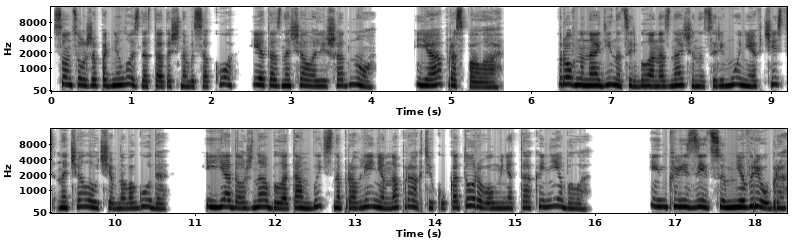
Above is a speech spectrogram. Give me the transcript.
Солнце уже поднялось достаточно высоко, и это означало лишь одно – я проспала. Ровно на одиннадцать была назначена церемония в честь начала учебного года, и я должна была там быть с направлением на практику, которого у меня так и не было. Инквизицию мне в ребра!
